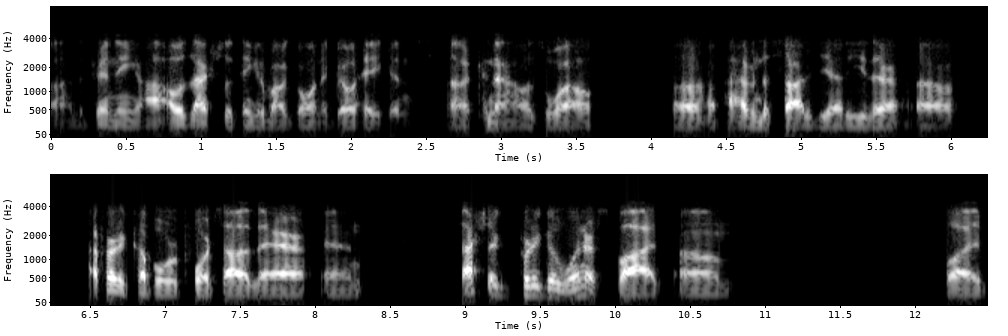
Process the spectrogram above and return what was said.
uh, depending, I, I was actually thinking about going to Geoghegan's uh, Canal as well. I haven't decided yet either. Uh, I've heard a couple reports out of there, and it's actually a pretty good winter spot. Um, but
